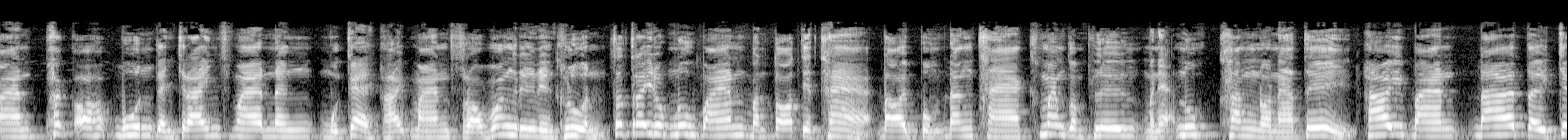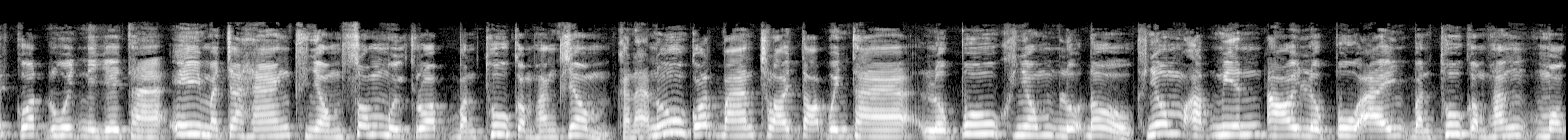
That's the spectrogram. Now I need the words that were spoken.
បានផឹកអស់4កញ្ច្រែងស្មើនឹងមួយកេះហើយបានស្រវឹងរឿងនឹងខ្លួនស្ត្រីរូបនោះបានបន្តទៀតថាដោយពុំដឹងថាខ្មាំកំភ្លើងម្នាក់នោះខឹងនរណាទេ ហើយបានដើរទៅចិត្តគាត់រួចនិយាយថាអ៊ីម្ចាស់ហាងខ្ញុំសុំមួយគ្រាប់បន្ធូរកំហឹងខ្ញុំខណៈនោះគាត់បានឆ្លើយតបវិញថាលោកពូខ្ញុំលក់ដូរខ្ញុំអត់មានឲ្យលោកពូឯងបន្ធូរកំហឹងមក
